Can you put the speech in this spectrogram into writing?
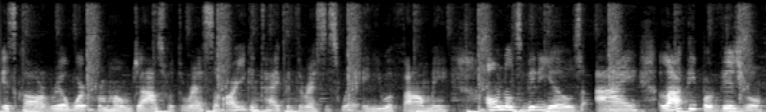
It's called Real Work From Home Jobs with Theresa, or you can type in Theresa Sweat and you will find me. On those videos, I a lot of people are visual.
